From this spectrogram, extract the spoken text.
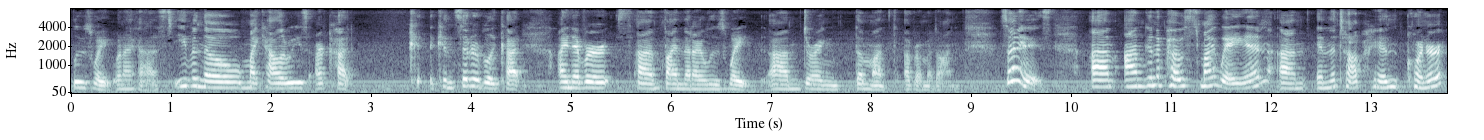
lose weight when I fast, even though my calories are cut considerably cut. I never um, find that I lose weight um, during the month of Ramadan. So anyways, um, I'm going to post my weigh-in um, in the top hand corner.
